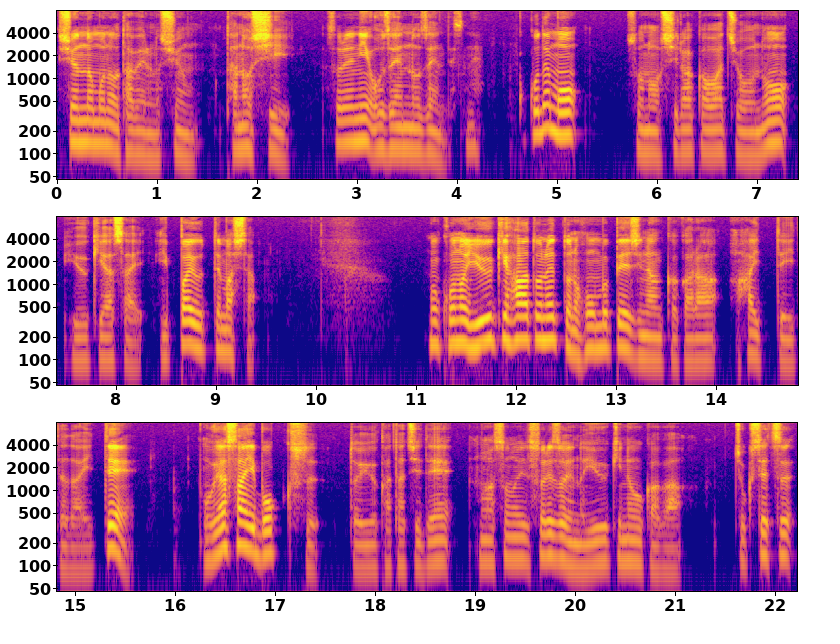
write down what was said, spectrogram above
旬のものを食べるの旬楽しい。それにお膳の膳ですね。ここでもその白川町の有機野菜いっぱい売ってました。もうこの有機ハートネットのホームページなんかから入っていただいてお野菜ボックスという形で、まあ、そのそれぞれの有機農家が直接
